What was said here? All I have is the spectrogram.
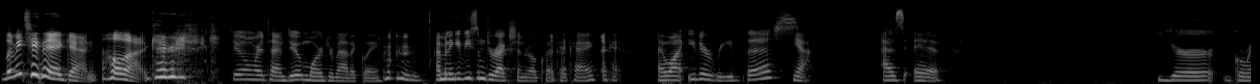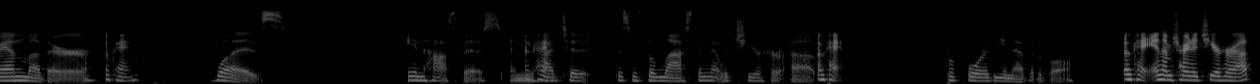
Let me take that again. Hold on. Can I read it Do it one more time. Do it more dramatically. I'm gonna give you some direction real quick, okay? okay. I want you to read this. Yeah. As if your grandmother Okay. was in hospice and you Okay. had to this was the last thing that would cheer her up Okay. before the inevitable. Okay. And I'm trying to cheer her up.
